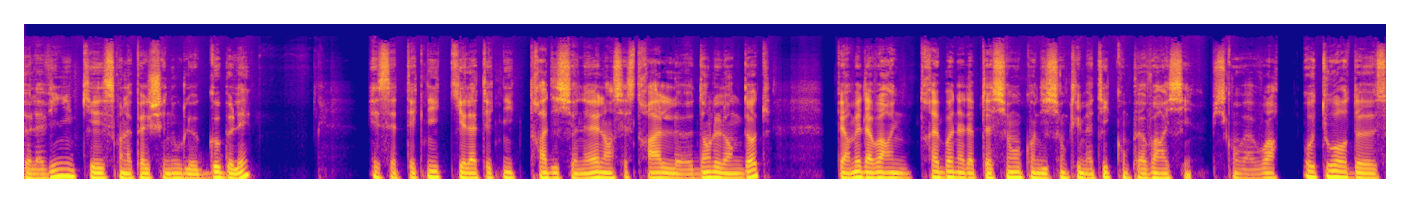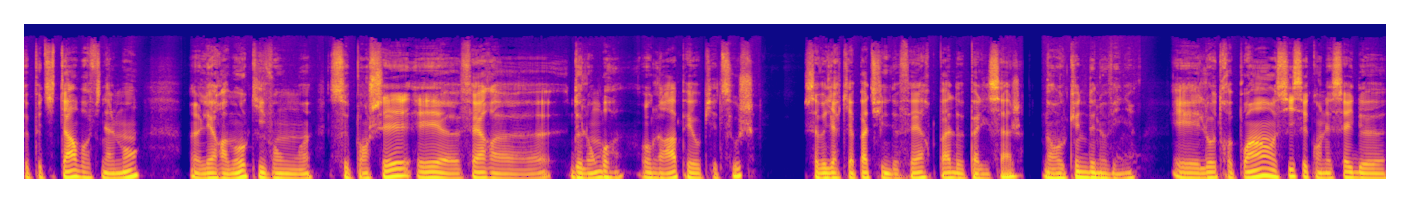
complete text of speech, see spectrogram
de la vigne, qui est ce qu'on appelle chez nous le gobelet. Et cette technique, qui est la technique traditionnelle, ancestrale euh, dans le Languedoc, permet d'avoir une très bonne adaptation aux conditions climatiques qu'on peut avoir ici, puisqu'on va avoir autour de ce petit arbre, finalement, euh, les rameaux qui vont euh, se pencher et faire de l'ombre aux grappes et aux pieds de souche. Ça veut dire qu'il n'y a pas de fil de fer, pas de palissage dans aucune de nos vignes. Et l'autre point aussi, c'est qu'on essaye de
